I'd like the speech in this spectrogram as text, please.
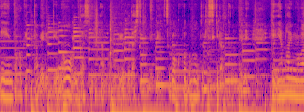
に延々とかけて食べるっていうのを昔あのよく出してくれてすごく子供の時好きだったのでね山芋が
